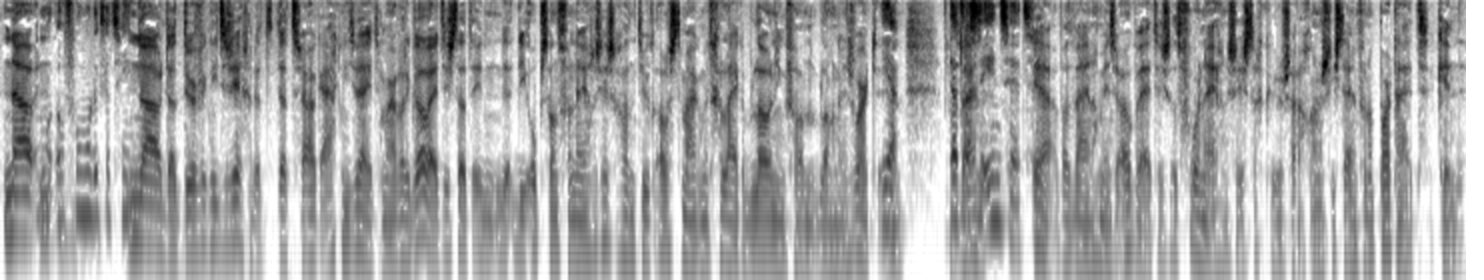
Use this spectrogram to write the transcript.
Nou, of hoe moet ik dat zien? Nou, dat durf ik niet te zeggen. Dat, dat zou ik eigenlijk niet weten. Maar wat ik wel weet is dat in de, die opstand van 69 had natuurlijk alles te maken met gelijke beloning van blank en zwart. Ja, en dat was de inzet. Ja, wat weinig mensen ook weten is dat voor 69 Curaçao gewoon een systeem van apartheid kende.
